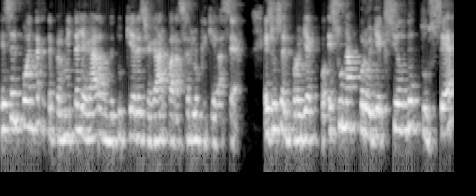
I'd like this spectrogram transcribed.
es el puente que te permite llegar a donde tú quieres llegar para hacer lo que quieras hacer. Eso es el proyecto. Es una proyección de tu ser,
